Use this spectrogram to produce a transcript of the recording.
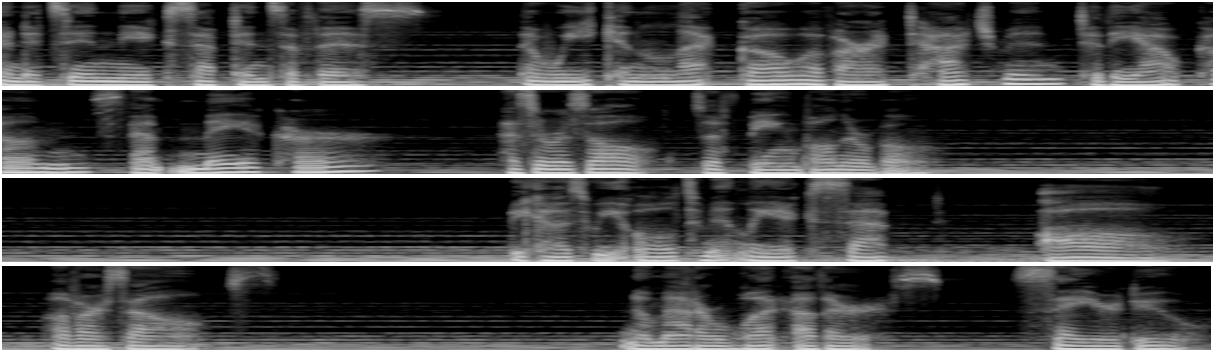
And it's in the acceptance of this that we can let go of our attachment to the outcomes that may occur as a result of being vulnerable. Because we ultimately accept all of ourselves, no matter what others say or do.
